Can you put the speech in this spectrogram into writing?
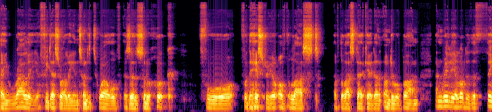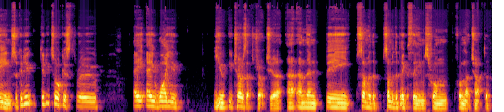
a rally, a Fidesz rally in 2012, as a sort of hook for for the history of the last of the last decade under Orban, and really a lot of the themes. So could you could you talk us through a a why you you you chose that structure, uh, and then b some of the some of the big themes from from that chapter.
